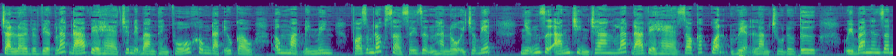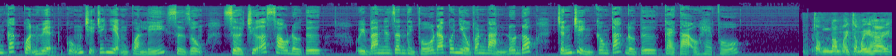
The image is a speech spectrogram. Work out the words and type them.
Trả lời về việc lát đá vỉa hè trên địa bàn thành phố không đạt yêu cầu, ông Mạc Đình Minh, Phó Giám đốc Sở Xây dựng Hà Nội cho biết, những dự án chỉnh trang lát đá vỉa hè do các quận, huyện làm chủ đầu tư, Ủy ban nhân dân các quận huyện cũng chịu trách nhiệm quản lý, sử dụng, sửa chữa sau đầu tư. Ủy ban nhân dân thành phố đã có nhiều văn bản đôn đốc chấn chỉnh công tác đầu tư cải tạo hè phố. Trong năm 2022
